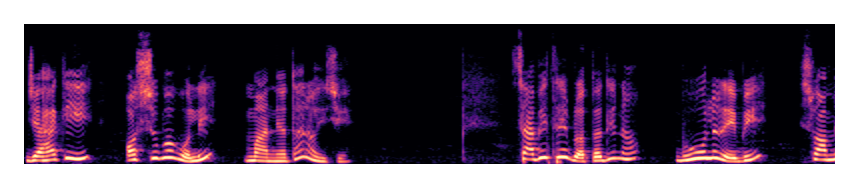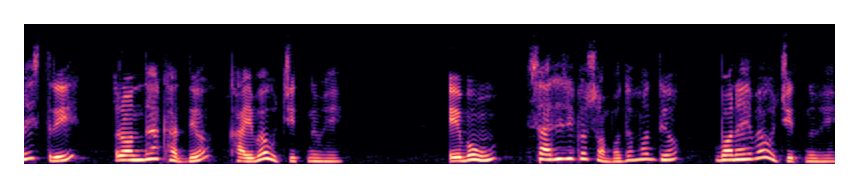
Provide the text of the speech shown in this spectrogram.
ଯାହାକି ଅଶୁଭ ବୋଲି ମାନ୍ୟତା ରହିଛି। ସାବିତ୍ରୀ ବ୍ରତ ଦିନ ଭୁଲରେ ବି ସ୍ୱାମୀ ସ୍ତ୍ରୀ ରନ୍ଧା ଖାଦ୍ୟ ଖାଇବା ଉଚିତ ନୁହେଁ ଏବଂ ଶାରୀରିକ ସମ୍ବନ୍ଧ ମଧ୍ୟ ବନାଇବା ଉଚିତ ନୁହେଁ।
